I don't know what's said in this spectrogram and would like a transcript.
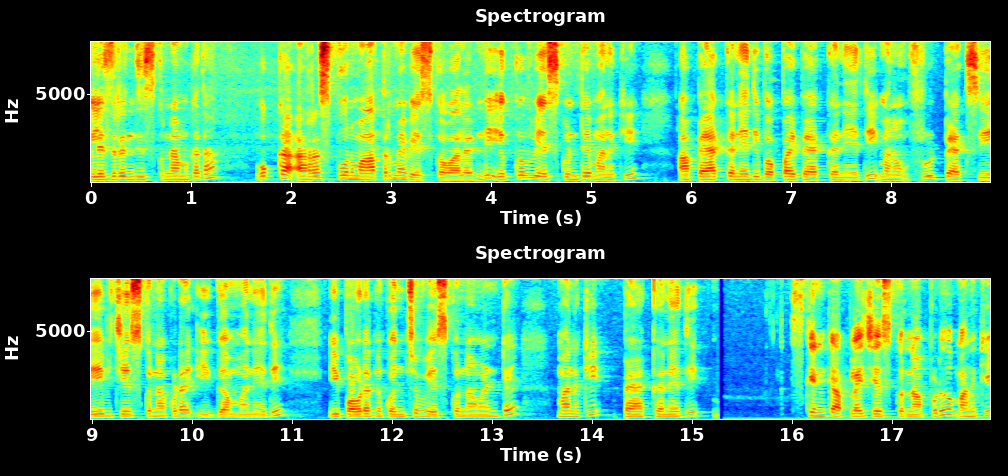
గ్లిజరిన్ తీసుకున్నాము కదా. ఒక్క అర స్పూన్ మాత్రమే వేసుకోవాలండి. ఎక్కువ వేసుకుంటే మనకి ఆ ప్యాక్ అనేది బొప్పాయి ప్యాక్ అనేది మనం ఫ్రూట్ ప్యాక్స్ ఏవి చేసుకున్నా కూడా ఈ గమ్ అనేది ఈ పౌడర్ని కొంచెం వేసుకున్నామంటే మనకి ప్యాక్ అనేది స్కిన్కి అప్లై చేసుకున్నప్పుడు మనకి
